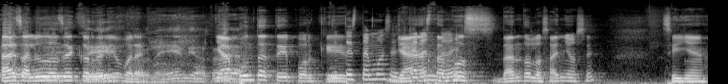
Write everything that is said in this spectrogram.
Ah, saludos de Sí, Cornelio por ahí. Cornelio, Ya apúntate porque Ya te estamos ya ¿eh? estamos dando los años, ¿eh? Sí, ya,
